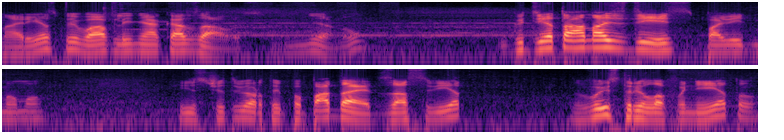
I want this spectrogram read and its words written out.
На респе вафли не оказалось. Не, ну... Где-то она здесь, по-видимому. Из четвертой попадает за свет. Выстрелов нету.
